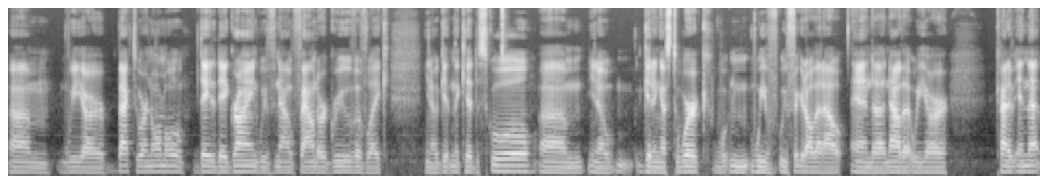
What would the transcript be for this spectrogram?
um, we are back to our normal day to day grind. We've now found our groove of like you know, getting the kid to school, um, you know, getting us to work. We've we've figured all that out, and uh, now that we are kind of in that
